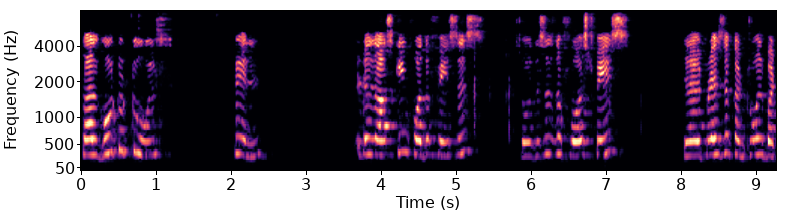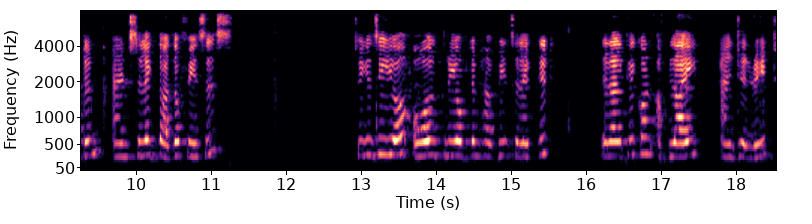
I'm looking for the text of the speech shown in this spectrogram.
So I'll go to tools, fill. It is asking for the faces. So this is the first face. Then I'll press the control button and select the other faces. So you can see here all three of them have been selected. Then I'll click on apply and generate.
